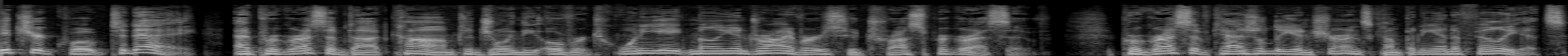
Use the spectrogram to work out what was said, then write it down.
Get your quote today at progressive.com to join the over 28 million drivers who trust Progressive. Progressive Casualty Insurance Company and Affiliates.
